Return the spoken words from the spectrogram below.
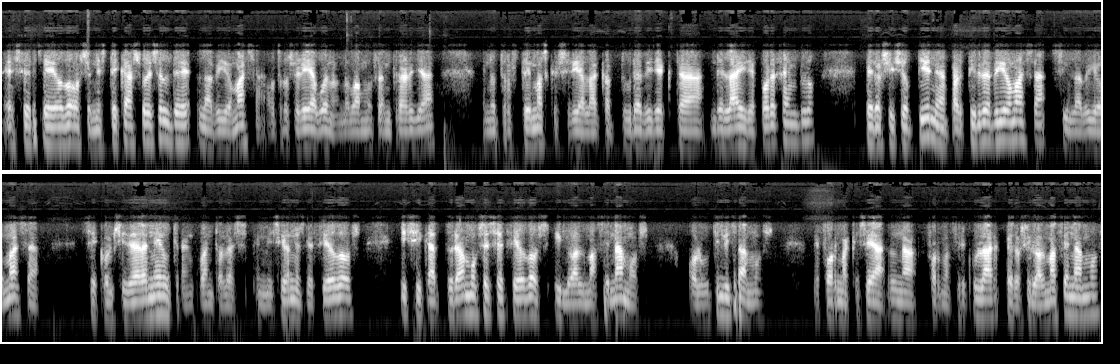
ese CO2, en este caso es el de la biomasa. Otro sería, bueno, no vamos a entrar ya en otros temas que sería la captura directa del aire, por ejemplo, pero si se obtiene a partir de biomasa, si la biomasa se considera neutra en cuanto a las emisiones de CO2 y si capturamos ese CO2 y lo almacenamos o lo utilizamos de forma que sea de una forma circular, pero si lo almacenamos,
